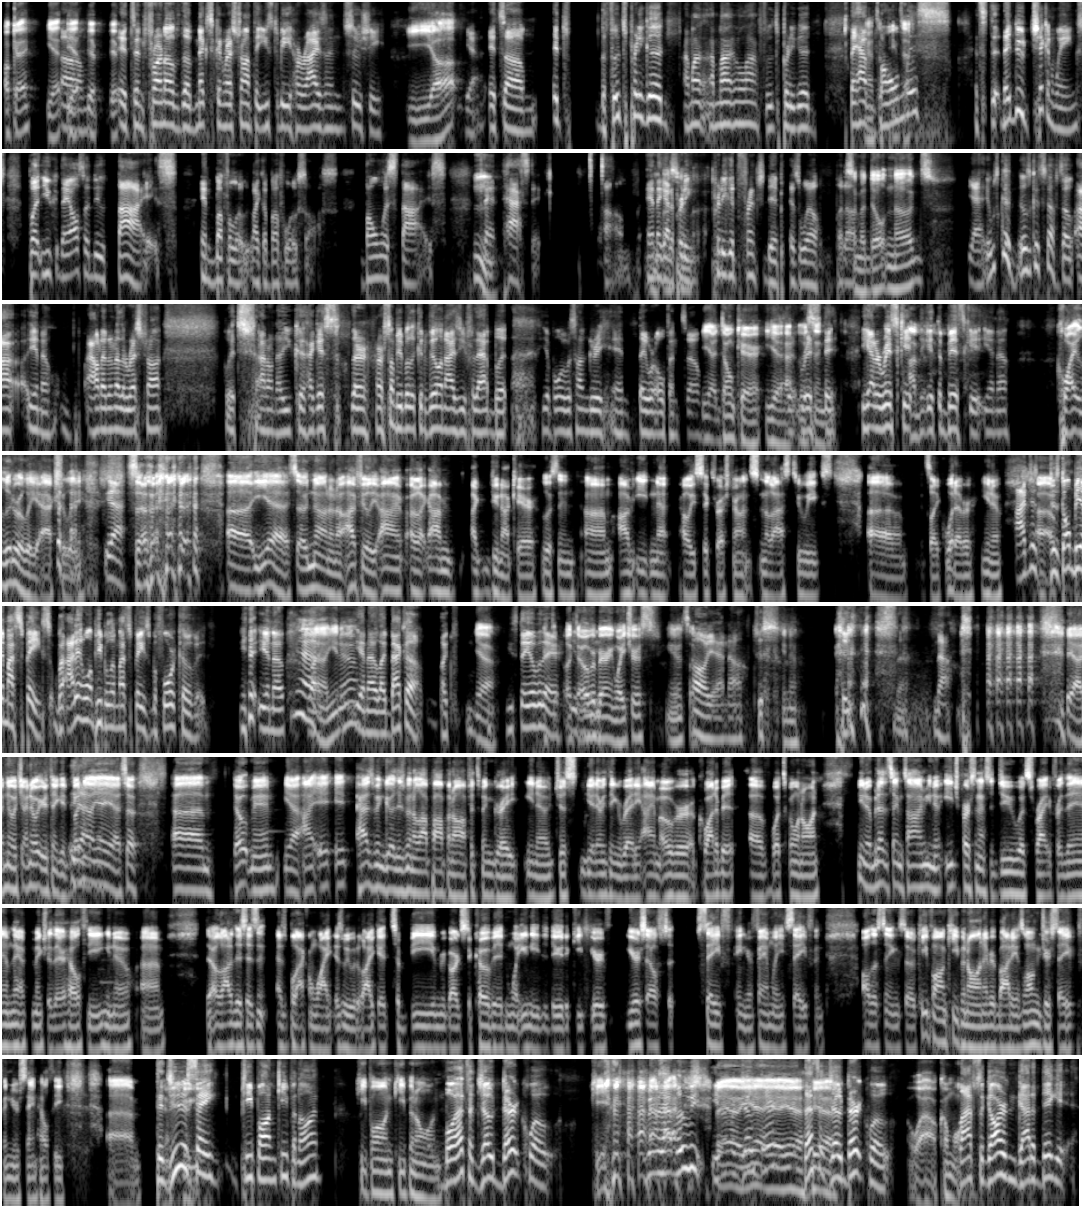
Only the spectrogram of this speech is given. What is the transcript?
Okay. Yep. Um, yep. Yep. Yep. It's in front of the Mexican restaurant that used to be Horizon Sushi. Yup. Yeah, it's um, it's the food's pretty good. I'm not, I'm not gonna lie, food's pretty good. They have That's boneless. It's the, they do chicken wings, but you they also do thighs in buffalo, like a buffalo sauce, boneless thighs. Hmm. Fantastic. Um, and they got a pretty Some, uh, pretty good French dip as well. But uh, Some adult nugs. yeah, it was good. It was good stuff. So, uh, you know, out at another restaurant, which I don't know, you could, I guess there are some people that could villainize you for that, but your boy was hungry and they were open. So, Yeah. Don't care. Yeah. risk Listen. it. You got to risk it I've- to get the biscuit, you know? Quite literally, actually. Yeah. So, uh, yeah. So no, no, no. I feel you. I, I like. I'm. I do not care. Listen, um, I've eaten at probably six restaurants in the last two weeks. Um, it's like whatever, you know. I just, Uh, just don't be in my space. But I didn't want people in my space before COVID, you know? Yeah, Like, you know. You know, like back up. Like, Yeah, you stay over there. like you the know? overbearing waitress. You know, it's like Oh, yeah, no, just, you know. Dude. no. no. yeah, I know what you, I know what you're thinking, but Yeah. no, yeah, yeah. So, um, dope, man. Yeah, I it, it has been good. There's been a lot popping off. It's been great. You know, just get everything ready. I am over quite a bit of what's going on. You know, but at the same time, you know, each person has to do what's right for them. They have to make sure they're healthy. You know, um, a lot of this isn't as black and white as we would like it to be in regards to COVID and what you need to do to keep your yourself safe and your family safe and all those things. So keep on keeping on, everybody. As long as you're safe and you're staying healthy, um, Did you just say keep on keeping on? keep on keeping on. Boy, that's a Joe Dirt quote. Remember that movie? You yeah, Joe yeah, Dirt? yeah, yeah. That's yeah. a Joe Dirt quote. Wow, come on. Life's a garden, gotta dig it.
